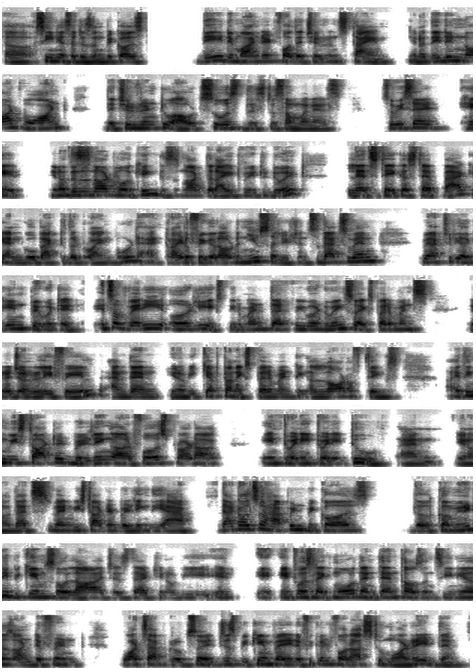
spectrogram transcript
a senior citizen, because they demanded for their children's time. You know, they did not want the children to outsource this to someone else. So we said, hey, you know, this is not working. This is not the right way to do it. Let's take a step back and go back to the drawing board and try to figure out a new solution. So that's when we actually again pivoted. It's a very early experiment that we were doing. So experiments, you know, generally fail. And then, you know, we kept on experimenting a lot of things. I think we started building our first product in 2022 and you know that's when we started building the app that also happened because the community became so large is that you know we it, it, it was like more than 10000 seniors on different whatsapp groups so it just became very difficult for us to moderate them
